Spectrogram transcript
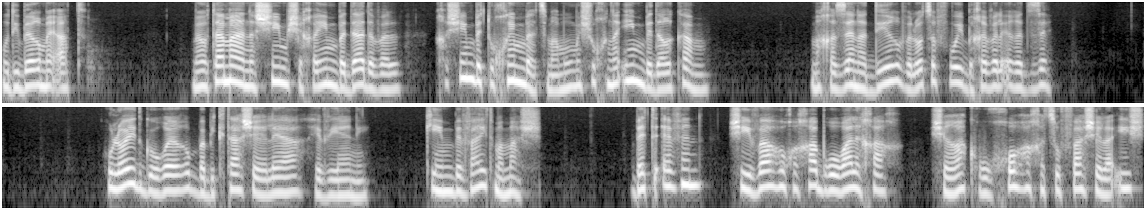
הוא דיבר מעט. מאותם האנשים שחיים בדד אבל חשים בטוחים בעצמם ומשוכנעים בדרכם. מחזה נדיר ולא צפוי בחבל ארץ זה. הוא לא התגורר בבקתה שאליה הביאני, כי אם בבית ממש. בית אבן שהיווה הוכחה ברורה לכך שרק רוחו החצופה של האיש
